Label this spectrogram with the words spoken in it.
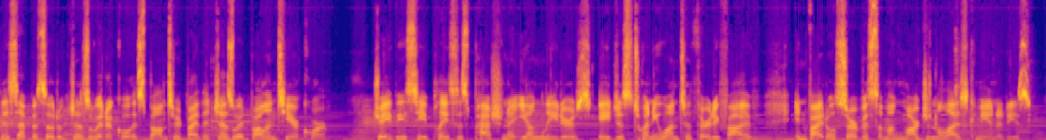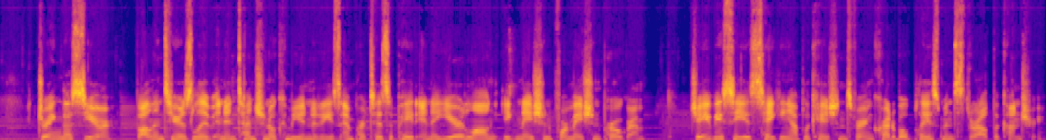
This episode of Jesuitical is sponsored by the Jesuit Volunteer Corps. JVC places passionate young leaders, ages 21 to 35, in vital service among marginalized communities. During this year, volunteers live in intentional communities and participate in a year long Ignatian Formation program. JVC is taking applications for incredible placements throughout the country.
